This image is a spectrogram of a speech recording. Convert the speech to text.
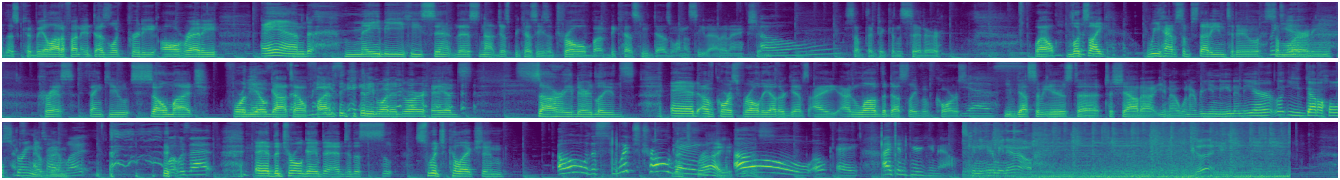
This could be a lot of fun. It does look pretty already. And maybe he sent this not just because he's a troll, but because he does want to see that in action. Oh. Something to consider. Well, looks like we have some studying to do, some do. learning. Chris, thank you so much for the Yes, Ogato finally getting one into our hands. Sorry, nerdlings. And of course, for all the other gifts, I, I love the dust sleeve, of course. Yes. You've got some ears to, to shout out, you know, whenever you need an ear. Look, you've got a whole string I'm of sorry, them. what? what was that? And the troll game to add to the Switch collection. Oh, the Switch troll game. That's game. right, yes. Oh, okay. I can hear you now. Can you hear me now? Good.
